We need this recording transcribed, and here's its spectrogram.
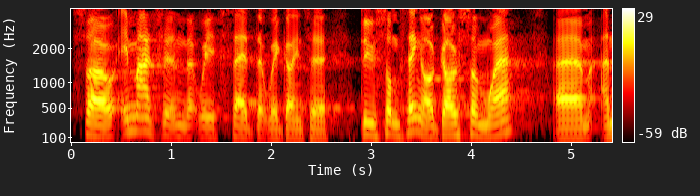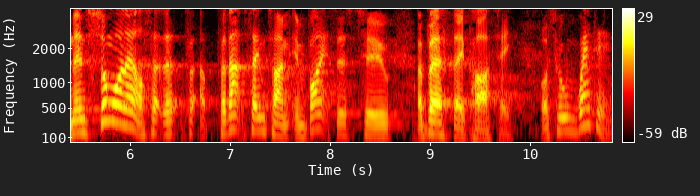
So imagine that we've said that we're going to do something or go somewhere, um, and then someone else the, for, for that same time invites us to a birthday party or to a wedding.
